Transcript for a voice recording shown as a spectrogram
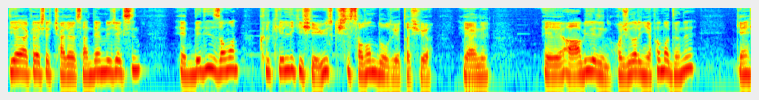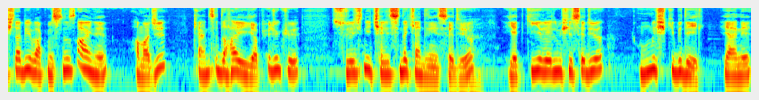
Diğer arkadaşlar çayları sen demleyeceksin. E, dediğin zaman 40-50 kişi, 100 kişi salon doluyor, taşıyor. Yani e, abilerin, hocaların yapamadığını gençler bir bakmışsınız aynı amacı kendisi daha iyi yapıyor. Çünkü sürecin içerisinde kendini hissediyor. Evet. Yetkiyi verilmiş hissediyor. Mış gibi değil. Yani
